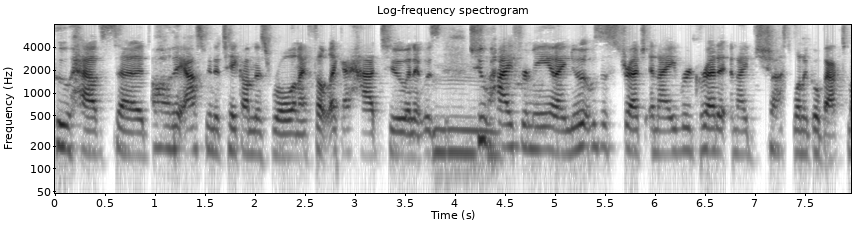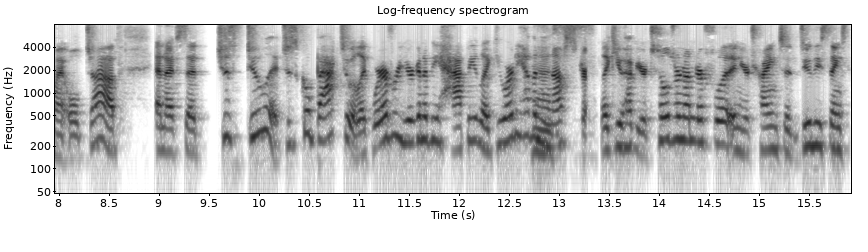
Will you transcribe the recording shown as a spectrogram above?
who have said, Oh, they asked me to take on this role and I felt like I had to, and it was mm. too high for me. And I knew it was a stretch and I regret it. And I just want to go back to my old job. And I've said, just do it. Just go back to it. Like wherever you're going to be happy, like you already have yes. enough strength. Like you have your children underfoot and you're trying to do these things.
